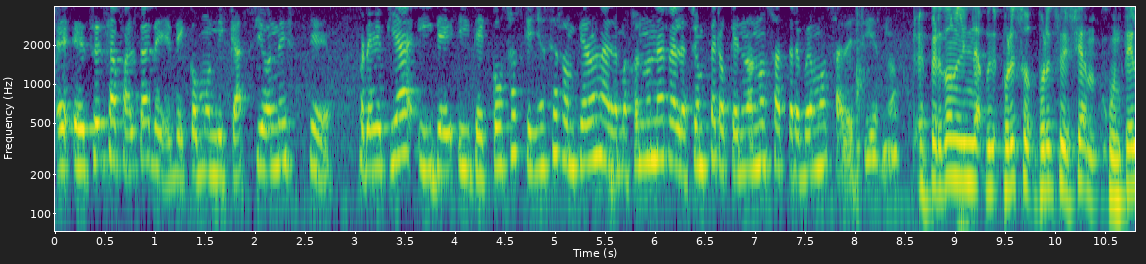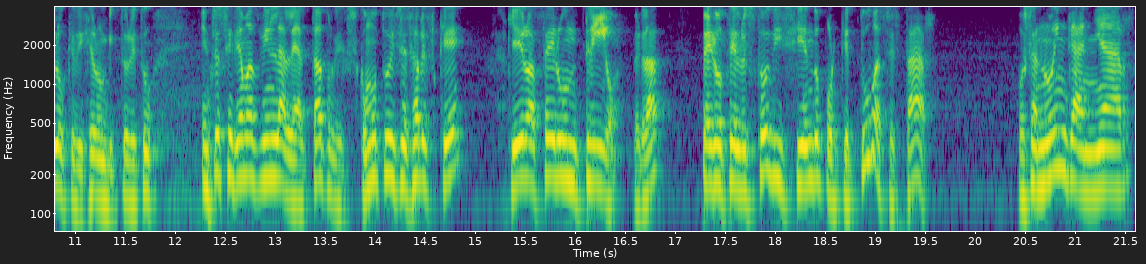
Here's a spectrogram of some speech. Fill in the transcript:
e, es esa falta de, comunicación este, previa y de, y de cosas que ya se rompieron a lo mejor en una relación, pero que no nos atrevemos a decir, ¿no? Eh, perdón, Linda, por eso, por eso decía, junté lo que dijeron Victoria y tú. Entonces sería más bien la lealtad, porque como tú dices, ¿sabes qué? Quiero hacer un trío, ¿verdad? Pero te lo estoy diciendo porque tú vas a estar. O sea, no engañar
